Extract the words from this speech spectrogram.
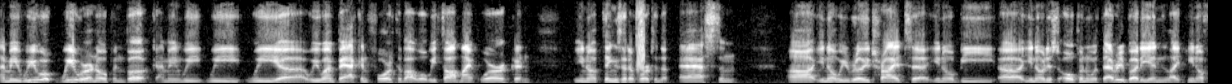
I mean, we were we were an open book. I mean, we we we uh, we went back and forth about what we thought might work, and you know, things that have worked in the past, and uh, you know, we really tried to you know be uh, you know just open with everybody and like you know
